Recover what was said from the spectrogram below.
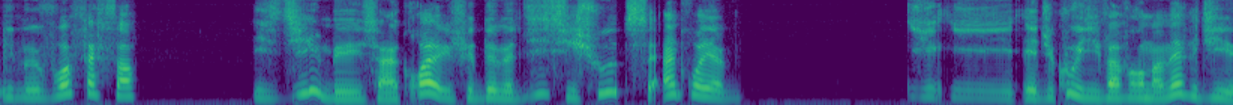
Il me voit faire ça. Il se dit, mais c'est incroyable, il fait 2m10, il shoot, c'est incroyable. Il- il- Et du coup, il va voir ma mère, il dit,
